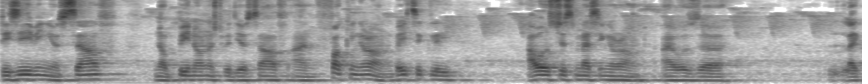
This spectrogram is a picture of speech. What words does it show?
deceiving yourself, not being honest with yourself, and fucking around. Basically, I was just messing around. I was uh, like,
